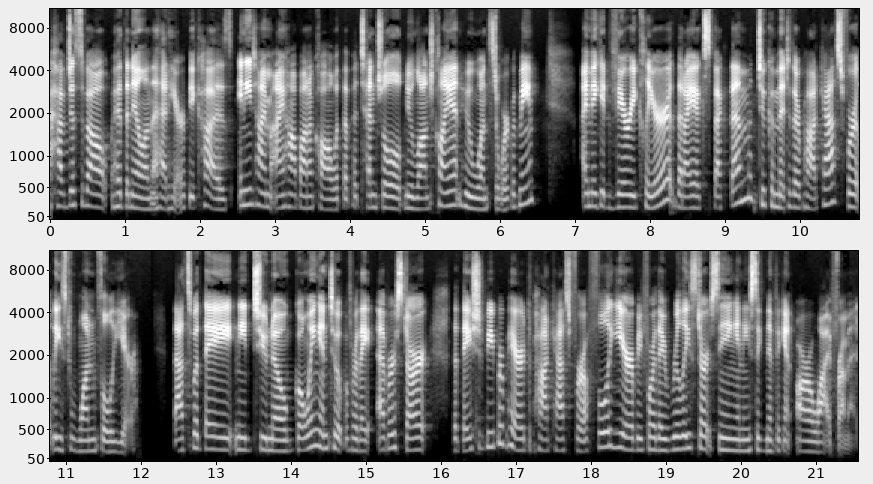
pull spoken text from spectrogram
have just about hit the nail on the head here because anytime I hop on a call with a potential new launch client who wants to work with me, I make it very clear that I expect them to commit to their podcast for at least one full year. That's what they need to know going into it before they ever start, that they should be prepared to podcast for a full year before they really start seeing any significant ROI from it,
